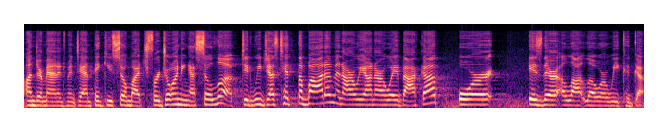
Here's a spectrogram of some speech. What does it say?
under management. Dan, thank you so much for joining us. So look, did we just hit the bottom and are we on our way back up? Or is there a lot lower we could go?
